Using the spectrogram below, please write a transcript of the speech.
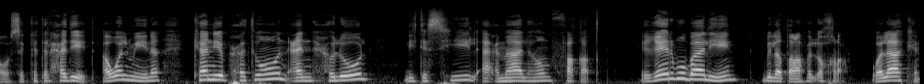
أو سكة الحديد أو المينا كان يبحثون عن حلول لتسهيل أعمالهم فقط. غير مبالين بالأطراف الأخرى ولكن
